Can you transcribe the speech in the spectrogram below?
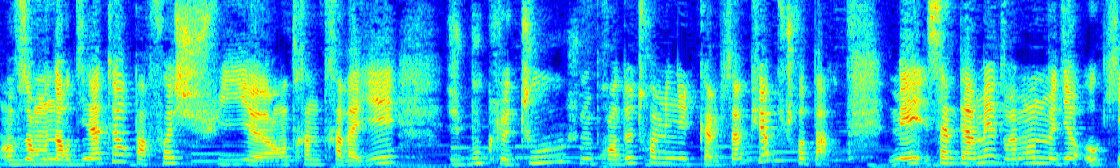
en faisant mon ordinateur. Parfois je suis euh, en train de travailler, je boucle tout, je me prends 2-3 minutes comme ça, puis hop, je repars. Mais ça me permet vraiment de me dire, ok,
